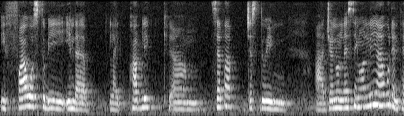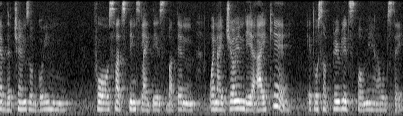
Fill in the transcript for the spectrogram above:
if I was to be in the like public um, setup, just doing uh, general nursing only, I wouldn't have the chance of going for such things like this. But then when I joined the eye care, it was a privilege for me, I would say,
